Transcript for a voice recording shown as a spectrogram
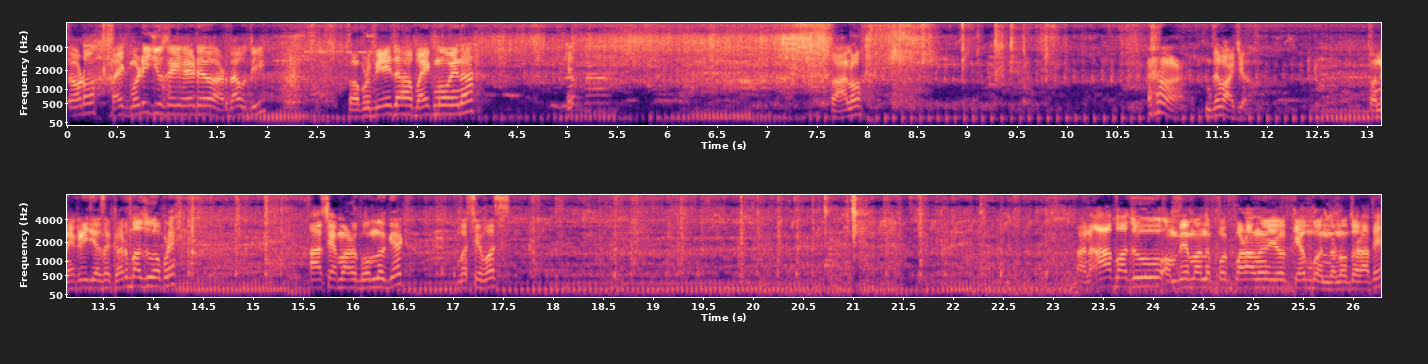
તો બાઇક મળી ગયું છે હેડ અડધા સુધી. તો આપણે બે દા બાઇકમાં હોય ના તો હાલો હા જવા જો તો નીકળી જશે ઘર બાજુ આપણે. આ છે અમારો ગોમનો ગેટ. વસે બસ. અને આ બાજુ અંબેમાનો પગપાળાનો એવો કેમ બંધ નહોતો રાતે.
